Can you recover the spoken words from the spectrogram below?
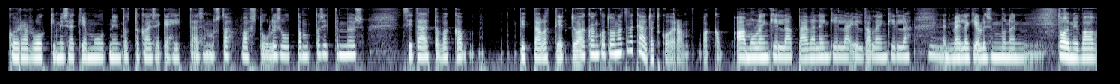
koiran ruokkimiset ja muut, niin totta kai se kehittää semmoista vastuullisuutta, mutta sitten myös sitä, että vaikka pitää olla tiettyä aikaan kotona, että käytät koiran vaikka aamulenkillä, päivälenkillä, iltalenkillä. Mm. Et meilläkin oli semmoinen toimiva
